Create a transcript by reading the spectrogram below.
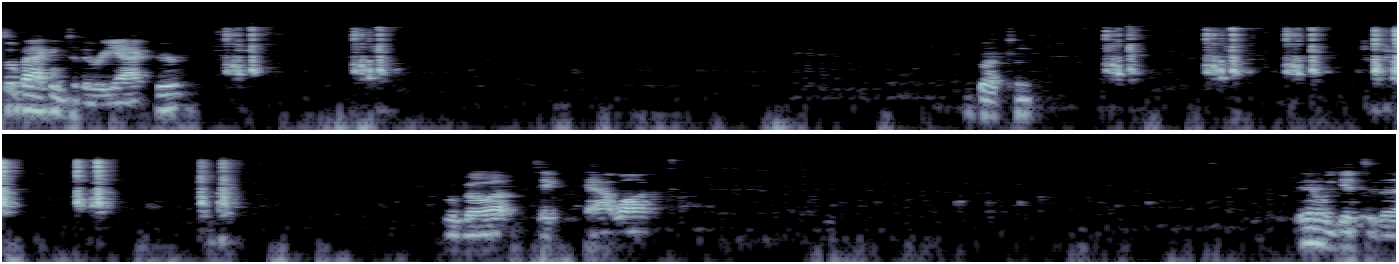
So back into the reactor. Button. We'll go up, take the catwalk. And Then we get to the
